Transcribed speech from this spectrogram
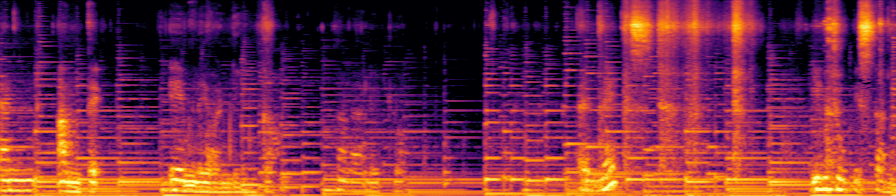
అండ్ అంతే. ఏం లేవండి ఇంకా. నా వ్యాలెట్లో అండ్ నెక్స్ట్ ఇవి చూపిస్తాను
